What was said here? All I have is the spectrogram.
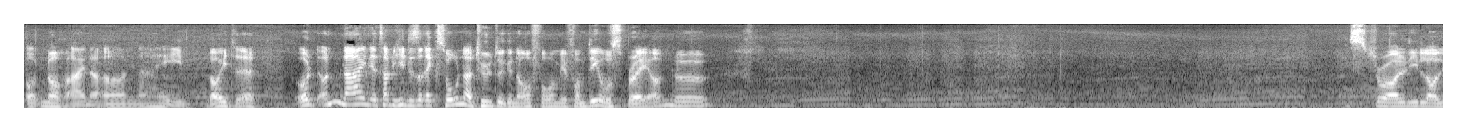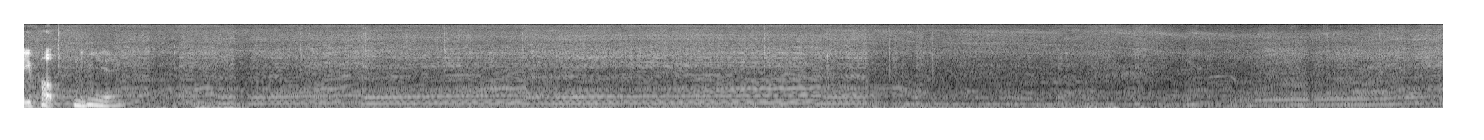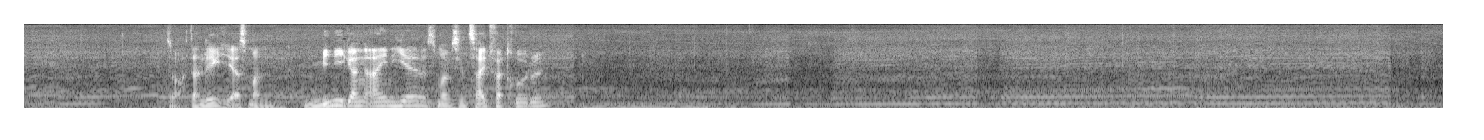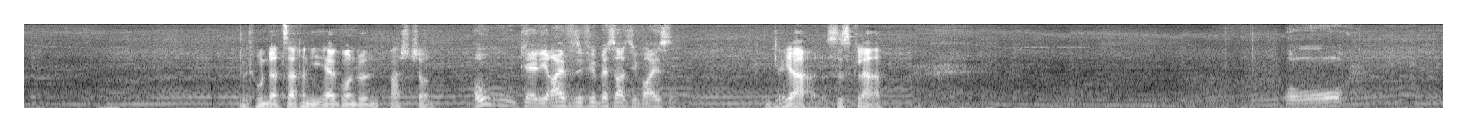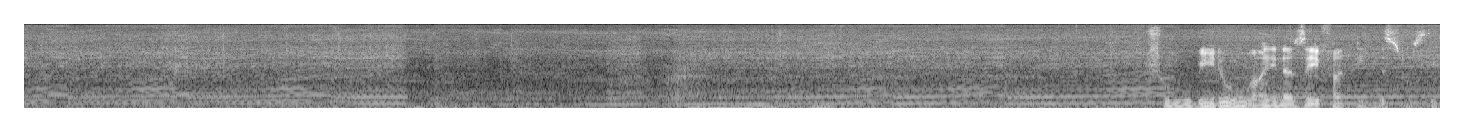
Und noch einer, oh nein, Leute. Und, oh nein, jetzt habe ich hier diese Rexona-Tüte genau vor mir vom Deo-Spray, oh nö. Stroll die Lollipop hier. So, dann lege ich erstmal einen Minigang ein hier, dass wir ein bisschen Zeit vertrödeln. Mit 100 Sachen hierher gondeln, passt schon. Oh, okay, die Reifen sind viel besser als die weißen. Ja, ja, das ist klar. Oh. Schubidu, eine Seefahrt, die ist lustig.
